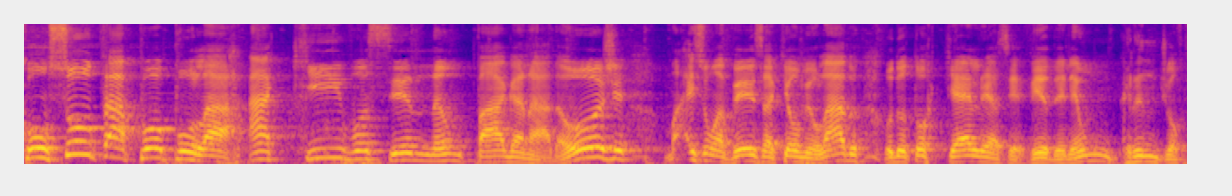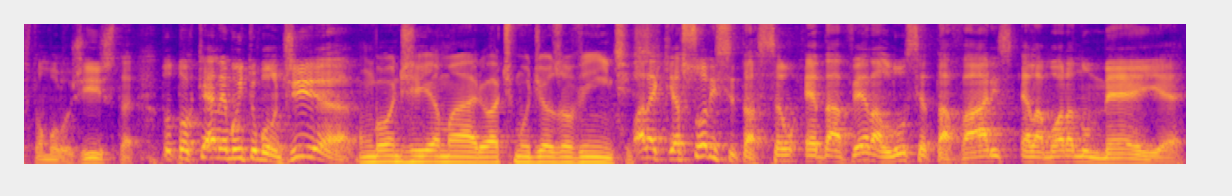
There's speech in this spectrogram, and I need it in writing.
Consulta popular. Aqui você não paga nada. Hoje, mais uma vez aqui ao meu lado, o Dr. Kelly Azevedo. Ele é um grande oftalmologista. Dr. Kelly, muito bom dia. Um bom dia, Mário. Ótimo dia aos ouvintes. Olha aqui, a solicitação é da Vera Lúcia Tavares. Ela mora no Meia.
